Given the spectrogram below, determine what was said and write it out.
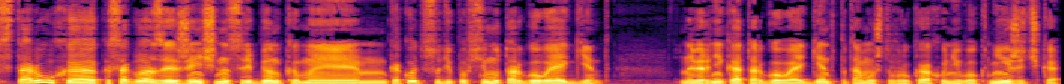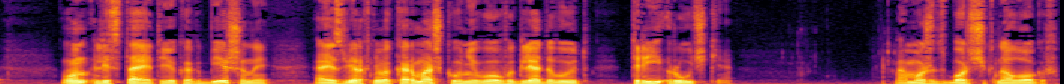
Старуха, косоглазая женщина с ребенком и какой-то, судя по всему, торговый агент. Наверняка торговый агент, потому что в руках у него книжечка. Он листает ее как бешеный, а из верхнего кармашка у него выглядывают три ручки. А может, сборщик налогов.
